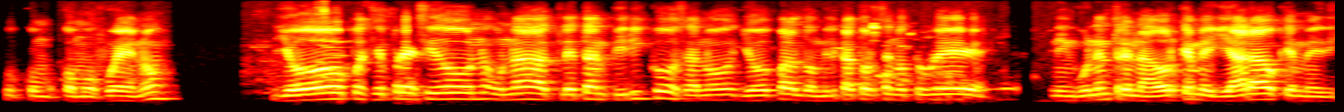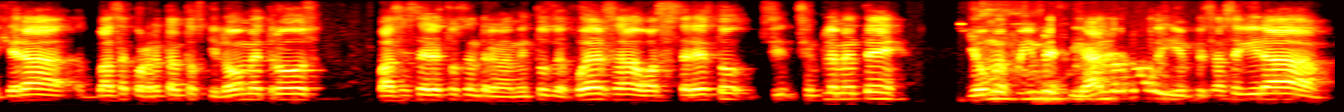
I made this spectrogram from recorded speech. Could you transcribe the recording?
como, como fue, ¿no? Yo pues siempre he sido un, atleta empírico, o sea, no, yo para el 2014 no tuve ningún entrenador que me guiara o que me dijera, vas a correr tantos kilómetros, vas a hacer estos entrenamientos de fuerza o vas a hacer esto. Simplemente yo me fui investigando y empecé a seguir a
